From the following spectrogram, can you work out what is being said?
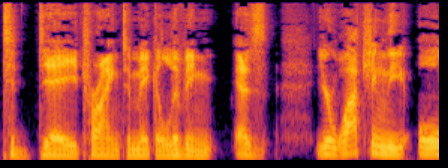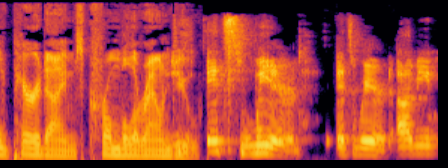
today trying to make a living as you're watching the old paradigms crumble around you? It's weird. It's weird. I mean,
